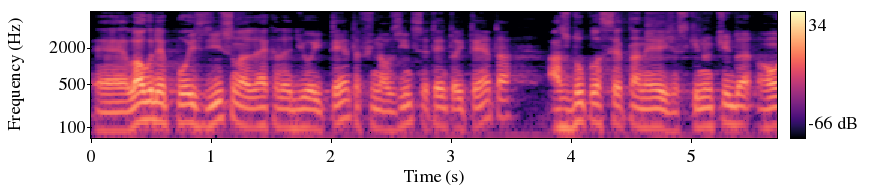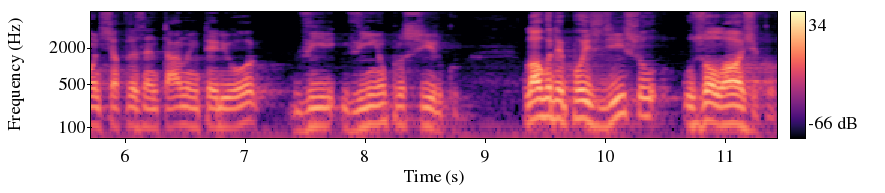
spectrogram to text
É, logo depois disso, na década de 80, finalzinho de 70, 80, as duplas sertanejas, que não tinham onde se apresentar no interior, vi, vinham para o circo. Logo depois disso, o zoológico,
